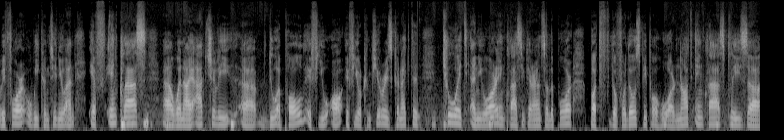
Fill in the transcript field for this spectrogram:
before we continue, and if in class uh, when I actually uh, do a poll, if you are if your computer is connected to it and you are in class, you can answer the poll. But for those people who are not in class, please uh,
